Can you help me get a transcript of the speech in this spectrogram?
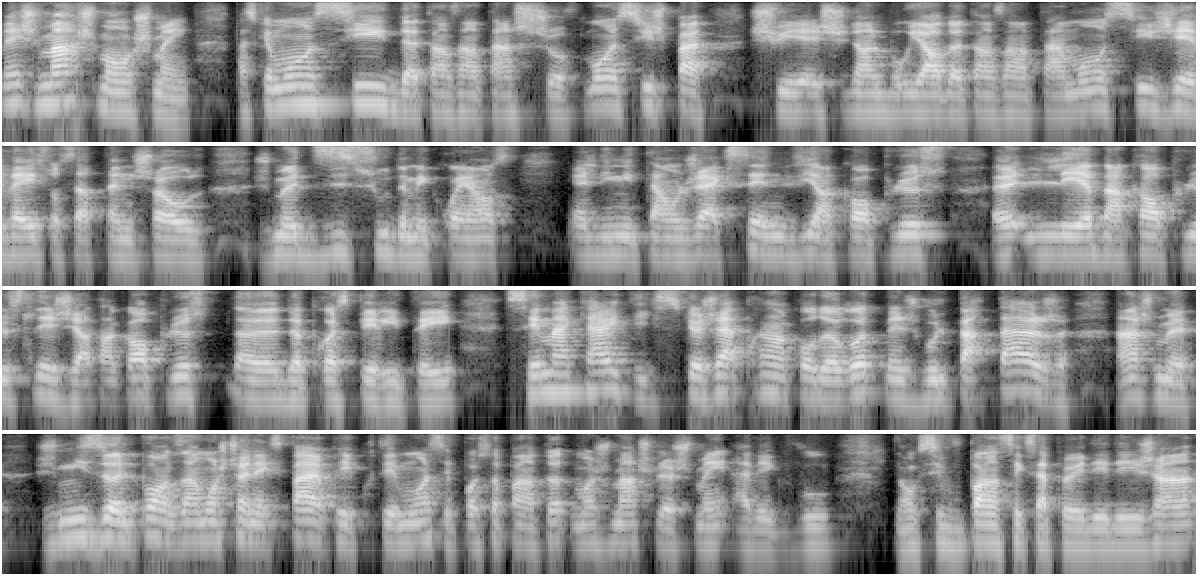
mais je marche mon chemin. Parce que moi aussi, de temps en temps, je souffre. Moi aussi, je, je, suis, je suis dans le brouillard de temps en temps. Moi aussi, j'éveille sur certaines choses. Je me dissous de mes croyances limitant. J'ai accès à une vie encore plus euh, libre, encore plus légère, encore plus euh, de prospérité. C'est ma quête et ce que j'apprends en cours de route, mais je vous le partage. Hein, je ne je m'isole pas en disant moi je suis un expert, puis écoutez-moi, c'est pas ça tout. Moi, je marche le chemin avec vous. Donc, si vous pensez que ça peut aider des gens,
